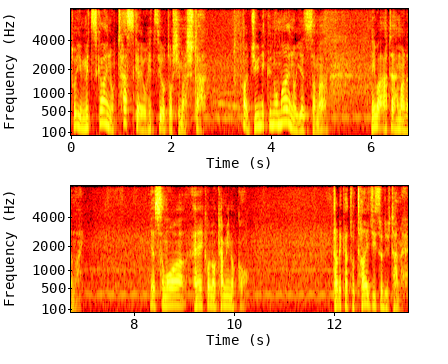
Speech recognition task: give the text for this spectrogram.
という見つかりの助けを必要としましたは受肉の前のイエス様には当てはまらない。イエス様は栄光の神の子。誰かと対峙するため、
